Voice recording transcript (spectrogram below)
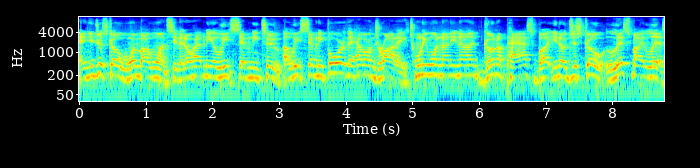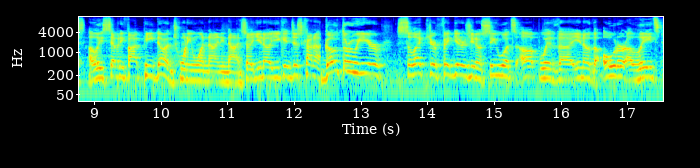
and you just go one by one. See, they don't have any Elite 72. Elite 74, they have Andrade. $21.99, gonna pass, but, you know, just go list by list. Elite 75 Pete Dunne, $21.99. So, you know, you can just kind of go through here, select your figures, you know, see what's up with, uh, you know, the older Elites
